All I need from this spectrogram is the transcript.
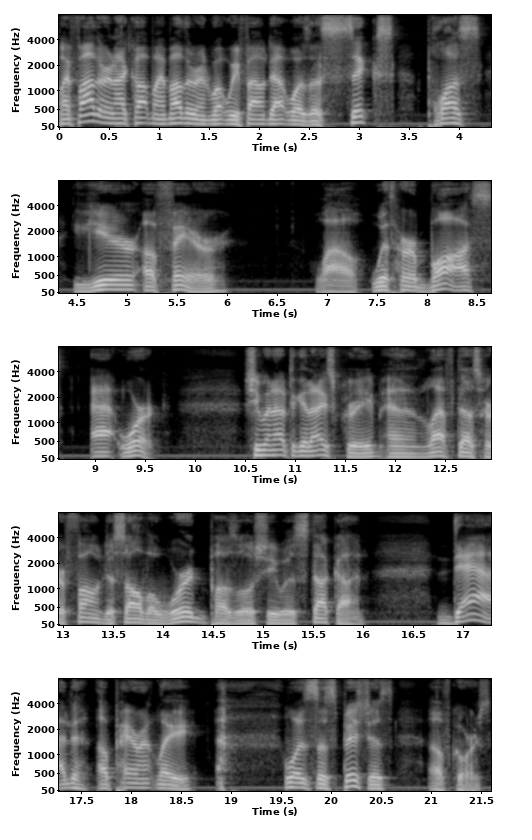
My father and I caught my mother in what we found out was a six plus year affair. Wow. With her boss at work. She went out to get ice cream and left us her phone to solve a word puzzle she was stuck on. Dad apparently was suspicious, of course,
